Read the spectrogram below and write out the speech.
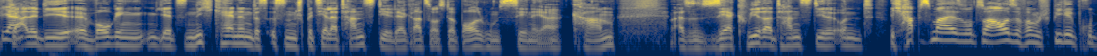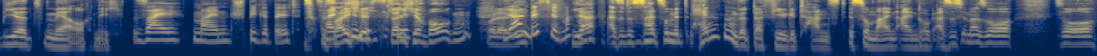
Ja. Für alle, die äh, Voging jetzt nicht kennen, das ist ein spezieller Tanzstil, der gerade so aus der Ballroom-Szene ja kam. Also ein sehr queerer Tanzstil und ich hab's mal so zu Hause vorm Spiegel probiert, mehr auch nicht. Sei mein Spiegelbild. soll ich, hier, soll ich hier Vogen? Oder ja, wie? ein bisschen, mach Ja, also das ist halt so mit Händen wird da viel getanzt, ist so mein Eindruck. Also es ist immer so, so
